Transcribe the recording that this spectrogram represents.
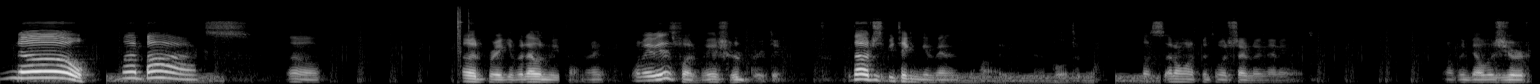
No! My box! Oh. I would break it, but that wouldn't be fun, right? Well, maybe it's fun. Maybe I should break it. But that would just be taking advantage of the poly pull it through. Plus, I don't want to spend too much time doing that anyways. I don't think that was your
